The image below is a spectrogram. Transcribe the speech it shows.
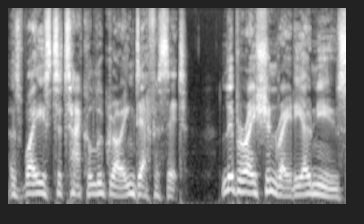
as ways to tackle the growing deficit. Liberation Radio News.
